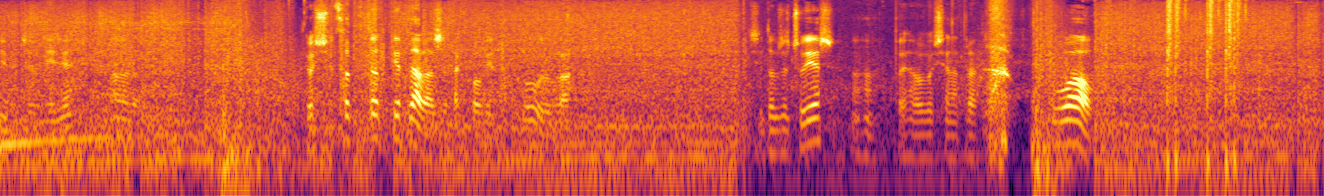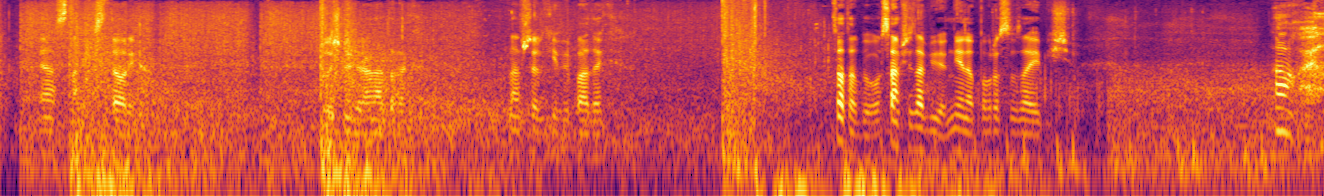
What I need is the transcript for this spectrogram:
Nie wiem, gdzie on jedzie. No dobra. Gościu, co ty odpierdalasz, że tak powiem? Kurwa. Się dobrze czujesz? Aha, pojechał gościa naprawić. Wow. Jasna historia. Rzućmy granata tak na wszelki wypadek. Co to było? Sam się zabiłem. Nie no, po prostu zajebiście. Oh well.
